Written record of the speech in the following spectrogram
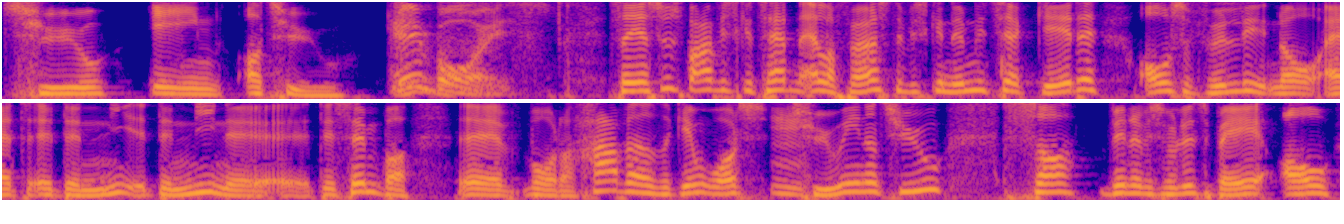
2021. Gameboys. Så jeg synes bare, vi skal tage den allerførste. Vi skal nemlig til at gætte, og selvfølgelig når at øh, den, 9, den 9. december, øh, hvor der har været The Game Awards mm. 2021, så vender vi selvfølgelig tilbage og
